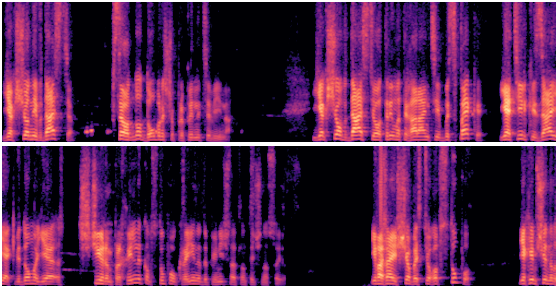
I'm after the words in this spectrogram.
Якщо не вдасться, все одно добре, що припиниться війна. Якщо вдасться отримати гарантії безпеки, я тільки за, як відомо, є щирим прихильником вступу України до Північно-Атлантичного Союзу. І вважаю, що без цього вступу, яким чином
